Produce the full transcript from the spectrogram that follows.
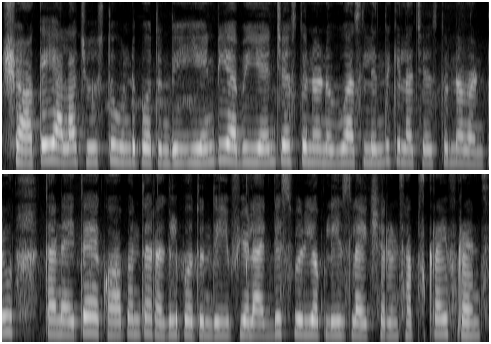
షాక్ అయ్యి అలా చూస్తూ ఉండిపోతుంది. ఏంటి అభి ఏం చేస్తున్నావు నువ్వు? అసలు ఎందుకు ఇలా చేస్తున్నావు అంటూ తనైతే కోపంతో రగిలిపోతుంది. If you like this video please like share and subscribe friends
